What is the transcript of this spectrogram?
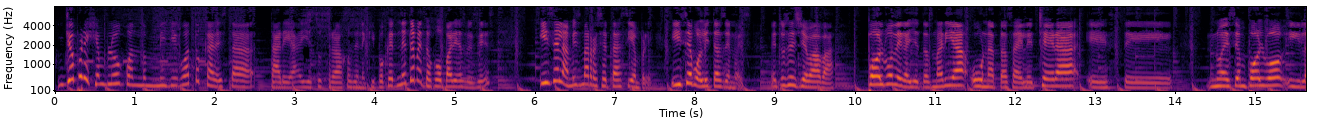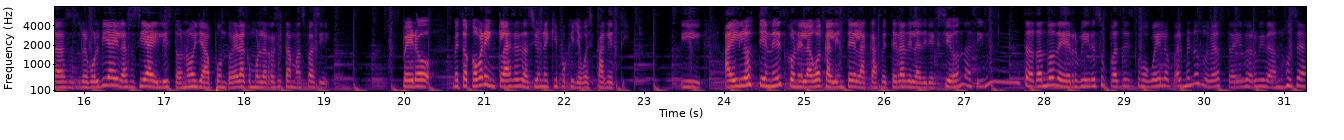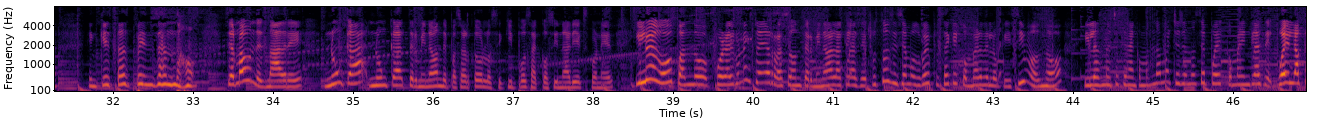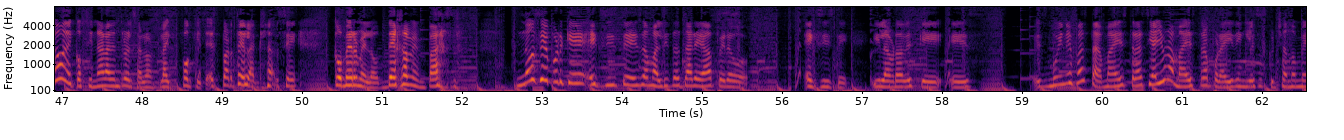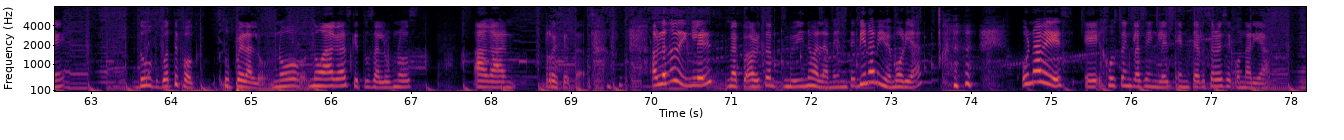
yo, por ejemplo, cuando me llegó a tocar esta tarea y estos trabajos en equipo, que neta me tocó varias veces, hice la misma receta siempre. Hice bolitas de nuez. Entonces llevaba polvo de galletas María, una taza de lechera, este, nuez en polvo y las revolvía y las hacía y listo, ¿no? Ya, punto. Era como la receta más fácil. Pero me tocó ver en clases así un equipo que llevó espagueti. Y ahí los tienes con el agua caliente de la cafetera de la dirección, así mmm, tratando de hervir su pasta. Es como, güey, al menos lo hubieras traído hervida, ¿no? O sea, ¿en qué estás pensando? Se armaba un desmadre. Nunca, nunca terminaban de pasar todos los equipos a cocinar y exponer. Y luego, cuando por alguna extraña razón terminaba la clase, pues todos decíamos, güey, pues hay que comer de lo que hicimos, ¿no? Y las maestras eran como, no, muchachos, no se puede comer en clase. Güey, lo acabo de cocinar adentro del salón. Like, fuck it, es parte de la clase. Comérmelo, déjame en paz. No sé por qué existe esa maldita tarea, pero existe. Y la verdad es que es, es muy nefasta, maestra. Si hay una maestra por ahí de inglés escuchándome, dude, what the fuck, supéralo. No, no hagas que tus alumnos hagan recetas. Hablando de inglés, me, ahorita me vino a la mente, viene a mi memoria. Una vez, eh, justo en clase de inglés, en tercero de secundaria,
